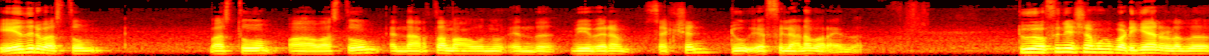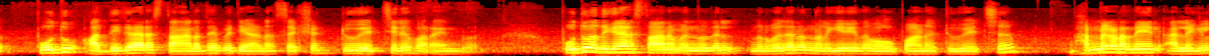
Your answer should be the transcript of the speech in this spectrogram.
ഏതൊരു വസ്തുവും വസ്തുവും വസ്തുവും എന്നർത്ഥമാകുന്നു എന്ത് വിവരം? സെക്ഷൻ ടു എഫിലാണ് പറയുന്നത്. ടു എഫിന് ശേഷം നമുക്ക് പഠിക്കാനുള്ളത് പൊതു അധികാര സ്ഥാനത്തെ പറ്റിയാണ് സെക്ഷൻ ടു എച്ചിൽ പറയുന്നത്. പൊതു അധികാര സ്ഥാനം എന്നതിൽ നിർവചനം നൽകിയിരിക്കുന്ന വകുപ്പാണ് ടു എച്ച്. ഭരണഘടനയിൽ അല്ലെങ്കിൽ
